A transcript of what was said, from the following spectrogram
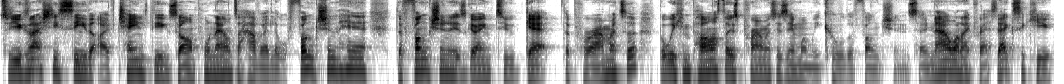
So you can actually see that I've changed the example now to have a little function here. The function is going to get the parameter, but we can pass those parameters in when we call the function. So now when I press execute,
